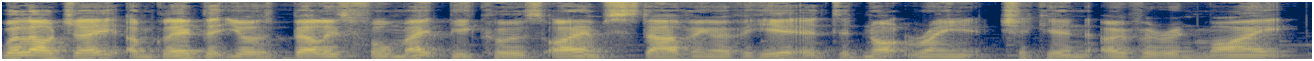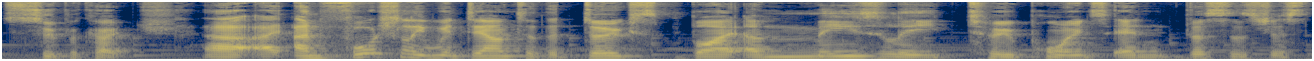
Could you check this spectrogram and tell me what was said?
Well, LJ, I'm glad that your belly's full, mate, because I am starving over here. It did not rain chicken over in my super coach. Uh, I unfortunately went down to the Dukes by a measly two points, and this is just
